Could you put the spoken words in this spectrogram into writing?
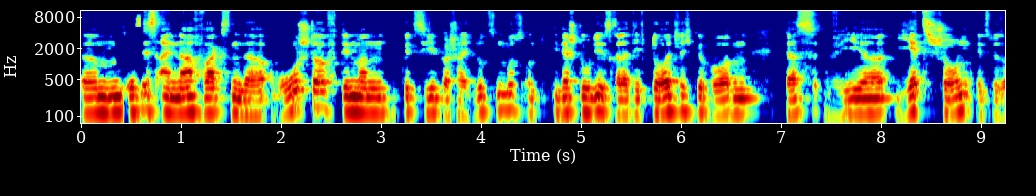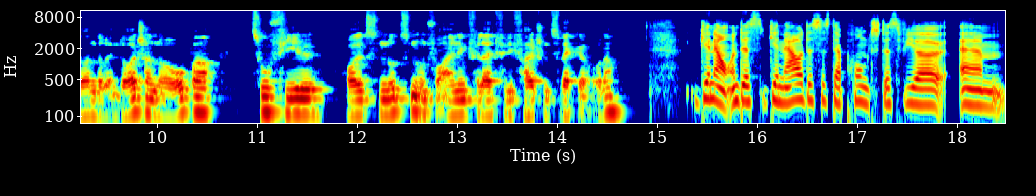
Ähm, es ist ein nachwachsender Rohstoff, den man gezielt wahrscheinlich nutzen muss. Und in der Studie ist relativ deutlich geworden, dass wir jetzt schon, insbesondere in Deutschland und Europa, zu viel Holz nutzen und vor allen Dingen vielleicht für die falschen Zwecke, oder? Genau, und das, genau das ist der Punkt, dass wir, ähm,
